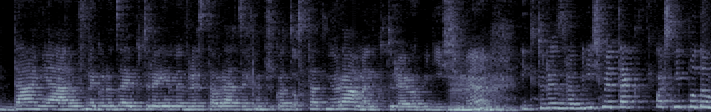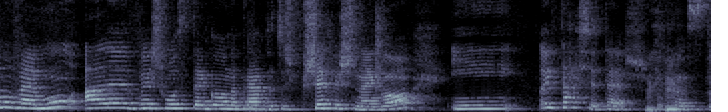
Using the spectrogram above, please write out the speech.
dania różnego rodzaju, które jemy w restauracjach, na przykład ostatnio ramen, które robiliśmy Mm. i które zrobiliśmy tak właśnie po domowemu, ale wyszło z tego naprawdę coś przepysznego i no i da się też po prostu.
